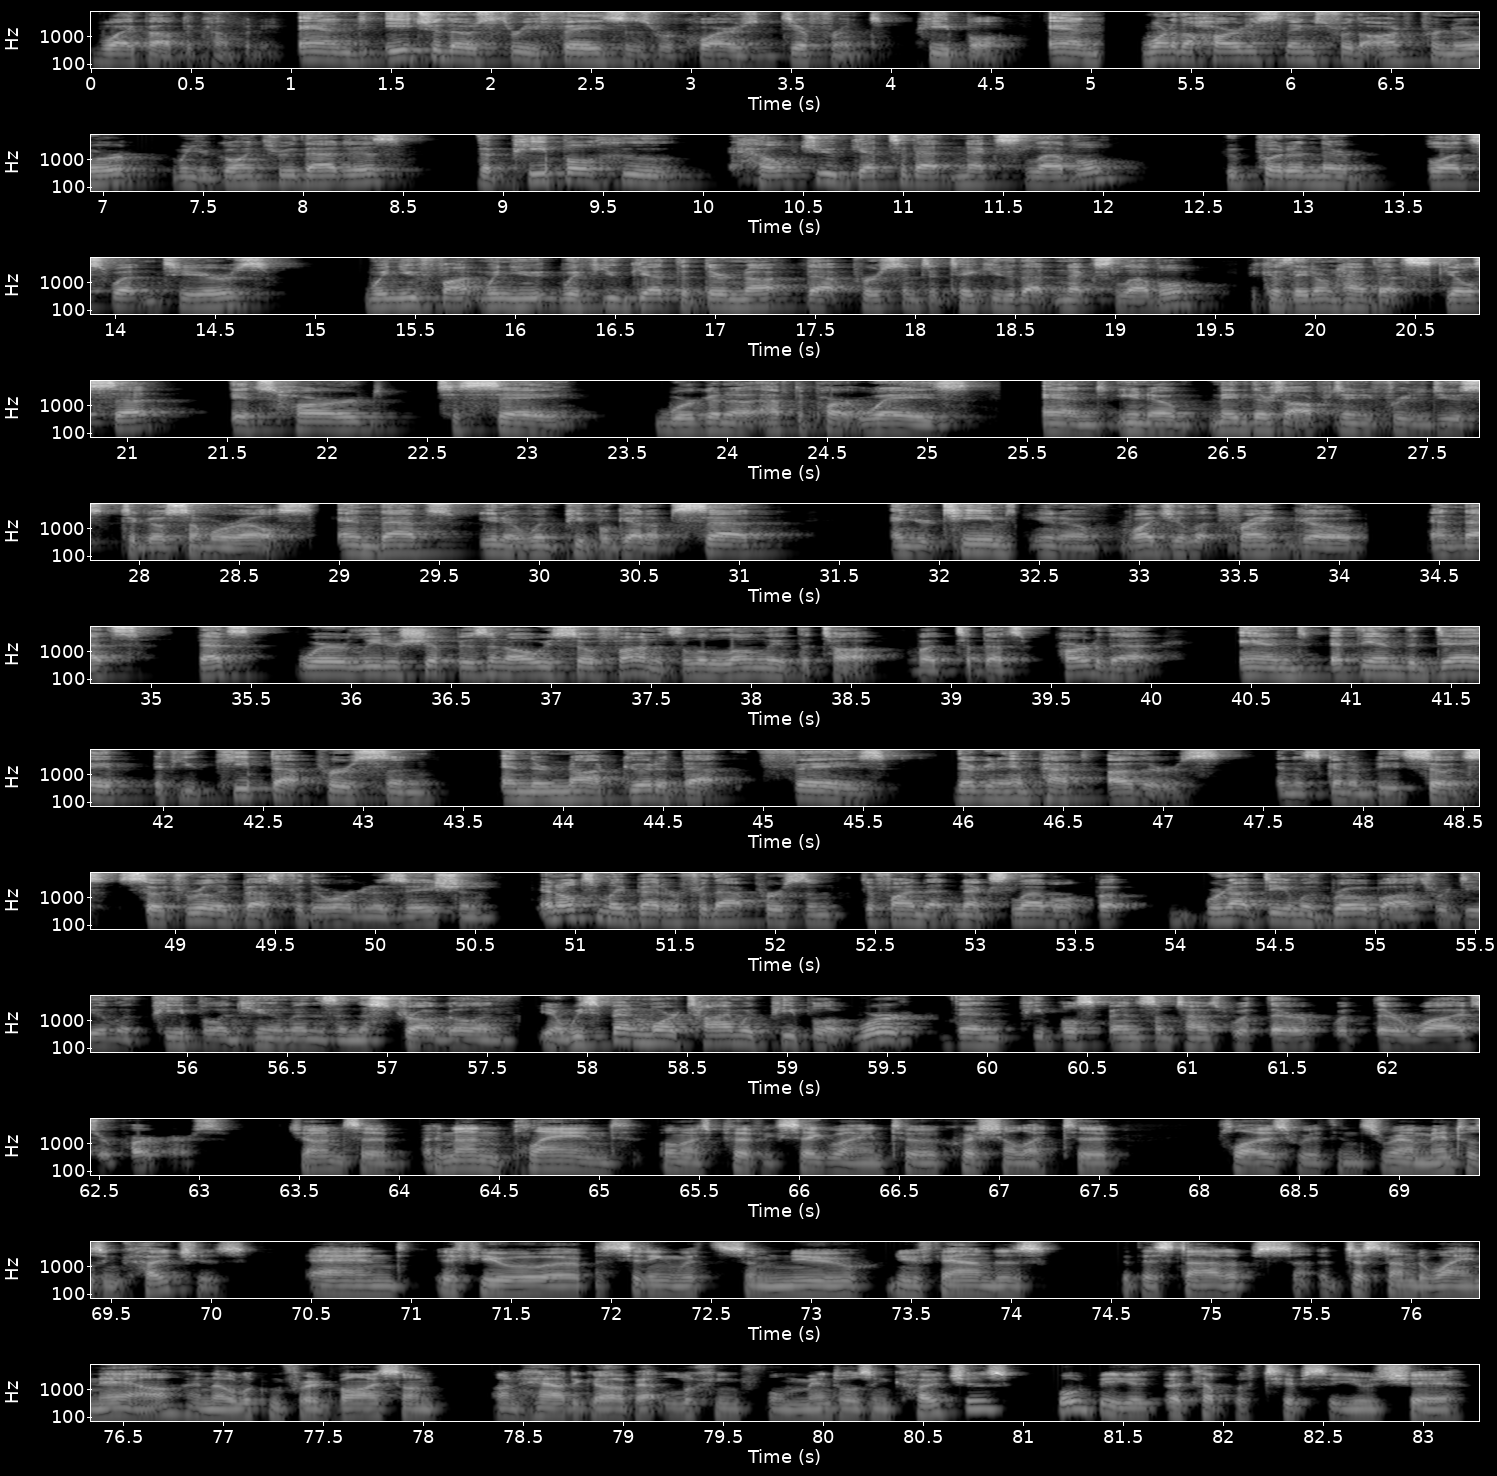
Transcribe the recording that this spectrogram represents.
wipe out the company. And each of those three phases requires different people. And one of the hardest things for the entrepreneur when you're going through that is the people who helped you get to that next level, who put in their blood, sweat, and tears. When you find, when you, if you get that they're not that person to take you to that next level because they don't have that skill set, it's hard to say, we're going to have to part ways and you know maybe there's an opportunity for you to do to go somewhere else. And that's you know when people get upset and your teams you know why'd you let frank go? And that's that's where leadership isn't always so fun. It's a little lonely at the top but uh, that's part of that and at the end of the day if you keep that person and they're not good at that phase they're going to impact others. And it's going to be so it's so it's really best for the organization and ultimately better for that person to find that next level. But we're not dealing with robots we're dealing with people and humans and the struggle. And you know we spend more time with people at work than people spend sometimes with their with their wives or partners. John's a, an unplanned almost perfect segue into a question i like to close with and it's around mentors and coaches and if you were sitting with some new new founders with their startups uh, just underway now and they're looking for advice on on how to go about looking for mentors and coaches what would be a, a couple of tips that you would share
